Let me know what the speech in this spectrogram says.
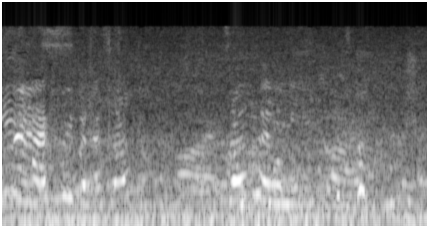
Is actually Vanessa? Don't play with me.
